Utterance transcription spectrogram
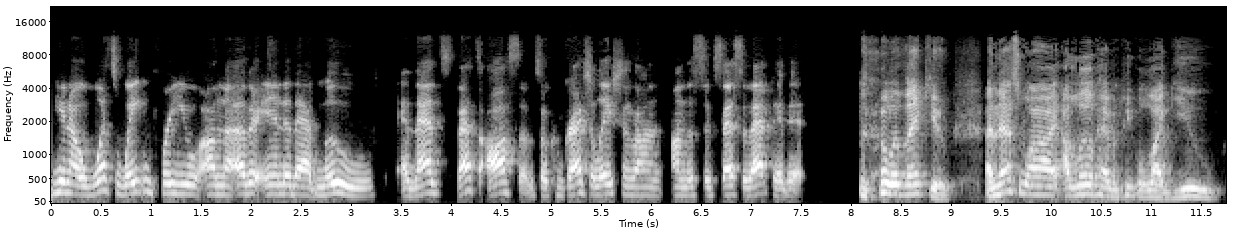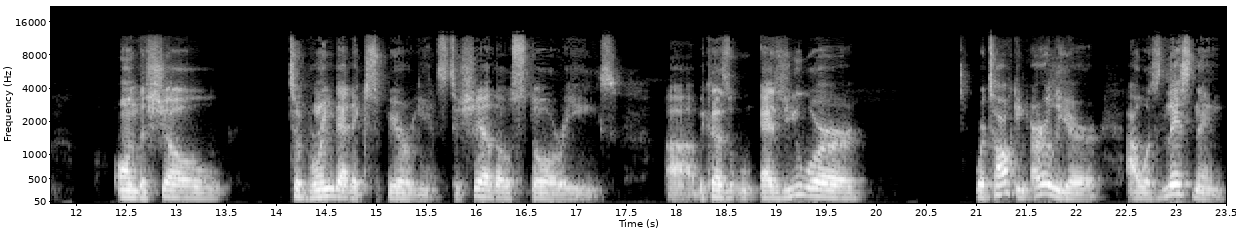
you know, what's waiting for you on the other end of that move and that's that's awesome. So congratulations on on the success of that pivot. Well thank you. And that's why i love having people like you on the show to bring that experience to share those stories. Uh, because as you were were talking earlier i was listening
